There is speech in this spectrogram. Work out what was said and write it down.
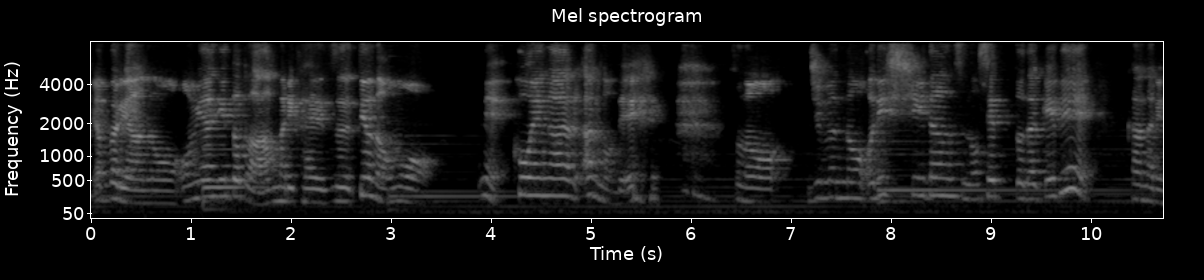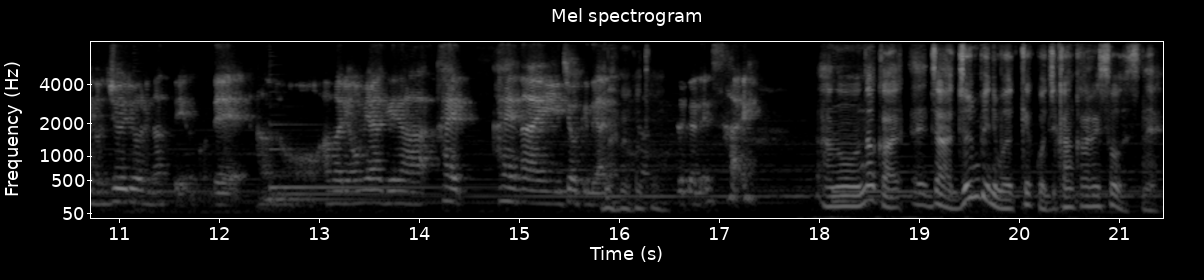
やっぱりあのお土産とかはあんまり買えずっていうのはもうね公演があるのでその自分のオディッシーダンスのセットだけでかなりの重量になっているのであのあまりお土産が買え買えない状況である。なるほど。です。はい、あのなんかえじゃあ準備にも結構時間かかりそうですね。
